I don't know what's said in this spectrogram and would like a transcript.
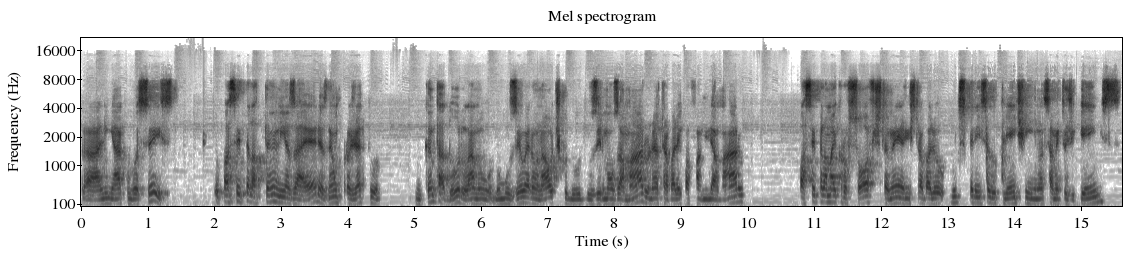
alinhar com vocês, eu passei pela TAM Linhas Aéreas, né, um projeto encantador lá no, no Museu Aeronáutico do, dos Irmãos Amaro, né, trabalhei com a família Amaro. Passei pela Microsoft também, a gente trabalhou muita experiência do cliente em lançamento de games.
